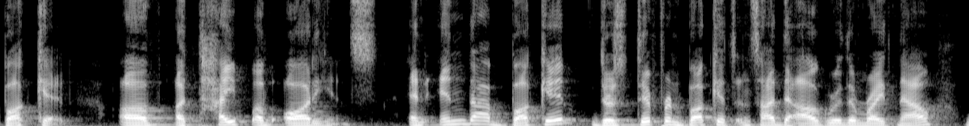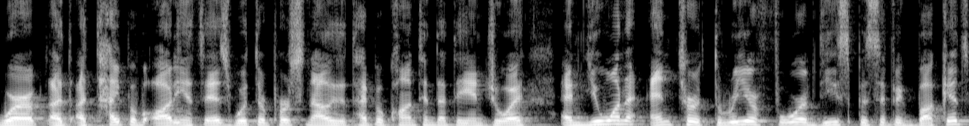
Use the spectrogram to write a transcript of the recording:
bucket of a type of audience. And in that bucket, there's different buckets inside the algorithm right now where a, a type of audience is with their personality, the type of content that they enjoy. And you want to enter three or four of these specific buckets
